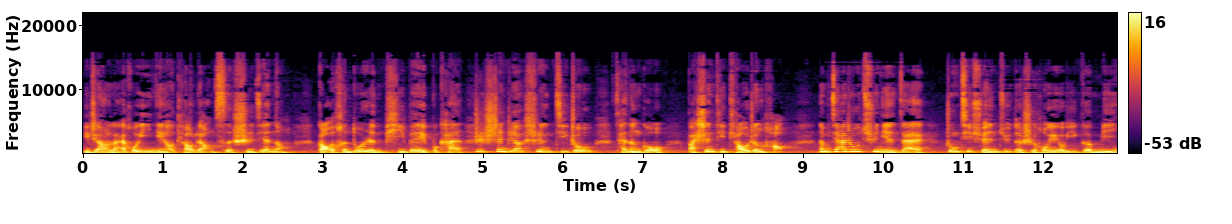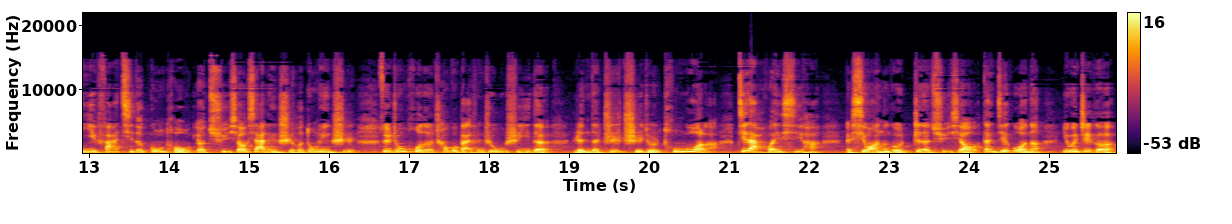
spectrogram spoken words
你这样来回一年要调两次时间呢，搞得很多人疲惫不堪，是甚至要适应几周才能够。把身体调整好。那么，加州去年在中期选举的时候，也有一个民意发起的公投，要取消夏令时和冬令时，最终获得超过百分之五十一的人的支持，就是通过了，皆大欢喜哈。希望能够真的取消，但结果呢？因为这个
